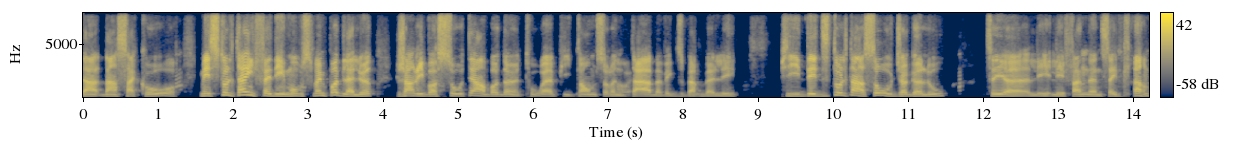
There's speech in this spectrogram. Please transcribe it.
dans, dans sa cour, mais c'est tout le temps, il fait des moves. C'est même pas de la lutte. Genre, il va sauter en bas d'un toit, puis il tombe sur une Ah ouais. table avec du barbelé. Puis il dédie tout le temps ça au Juggalo. Tu sais, euh, les, les fans d'Insane Clown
